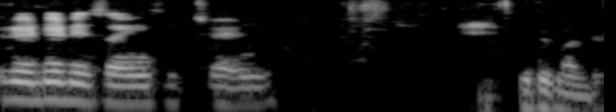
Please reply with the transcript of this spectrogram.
త్రీ డి డిజైన్స్ వచ్చాయండి. ఇదిగోండి.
